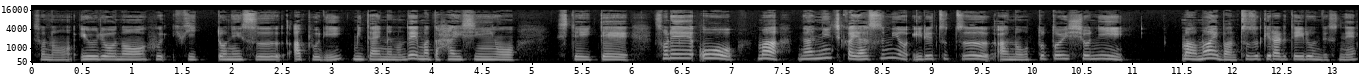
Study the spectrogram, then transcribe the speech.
その有料のフィットネスアプリみたいなのでまた配信をしていてそれをまあ何日か休みを入れつつあの夫と一緒に、まあ、毎晩続けられているんですね。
